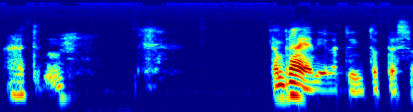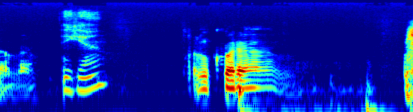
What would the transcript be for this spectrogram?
Hát, a Brian élete jutott eszembe. Igen. Amikor uh,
